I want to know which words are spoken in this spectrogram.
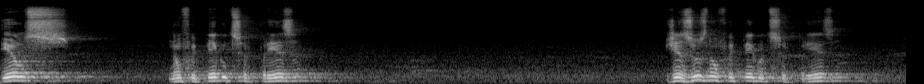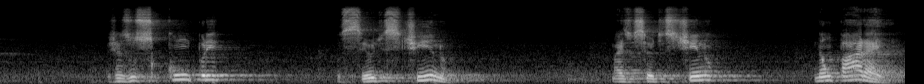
Deus não foi pego de surpresa. Jesus não foi pego de surpresa. Jesus cumpre o seu destino, mas o seu destino não para aí.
